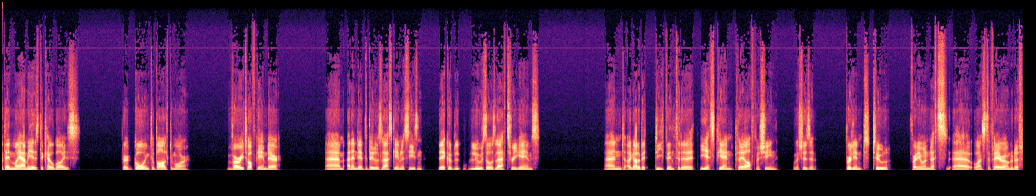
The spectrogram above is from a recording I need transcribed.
But then Miami is the Cowboys. They're going to Baltimore. Very tough game there. Um, and then they have the Bills last game of the season. They could l- lose those last three games. And I got a bit deep into the ESPN playoff machine, which is a brilliant tool for anyone that uh, wants to play around with it.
